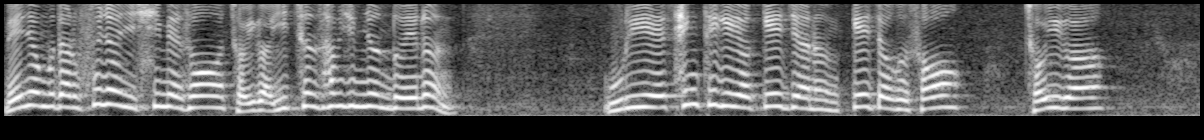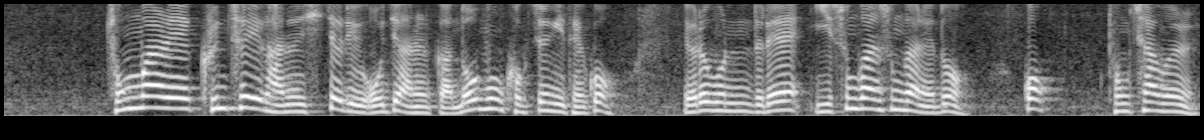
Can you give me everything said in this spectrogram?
내년보다는 후년이 심해서 저희가 2030년도에는 우리의 생태계가 깨지 않은 깨져서 저희가 종말의 근처에 가는 시절이 오지 않을까 너무 걱정이 되고 여러분들의 이 순간순간에도 꼭 동참을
